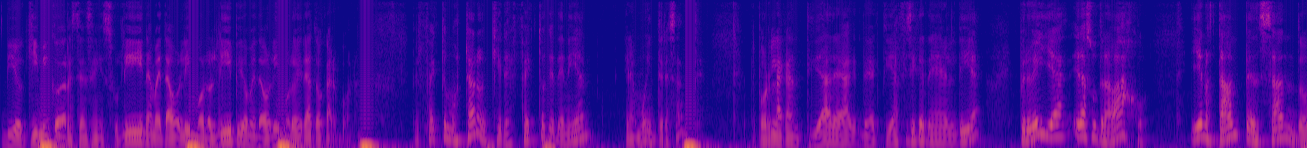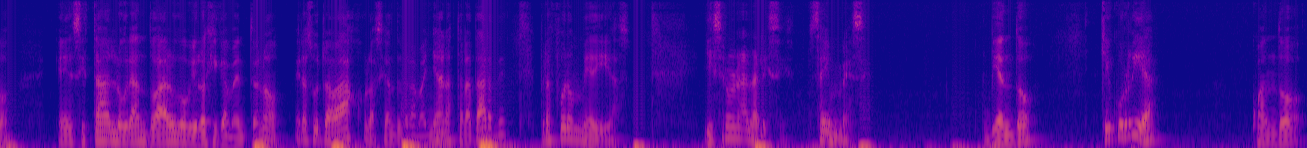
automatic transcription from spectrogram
bioquímico de resistencia a insulina, metabolismo de los lípidos, metabolismo de los hidratos de carbono. Perfecto, y mostraron que el efecto que tenían era muy interesante por la cantidad de, actividad física que tenían en el día, pero ellas era su trabajo. Ellas no estaban pensando en si estaban logrando algo biológicamente o no. Era su trabajo, lo hacían desde la mañana hasta la tarde, pero fueron medidas. Hicieron un análisis, seis meses, viendo qué ocurría cuando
